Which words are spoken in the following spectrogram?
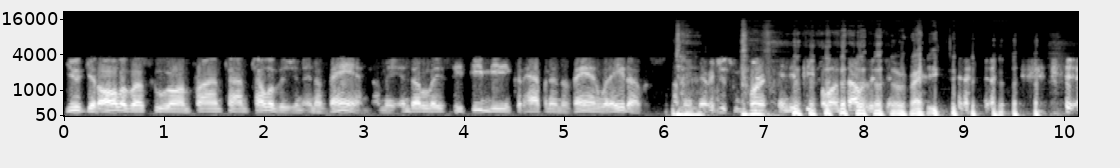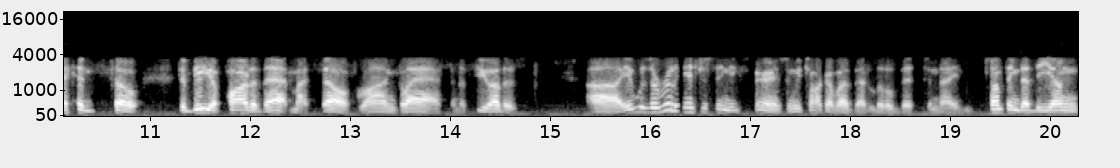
you'd get all of us who were on primetime television in a van. I mean, NAACP meeting could happen in a van with eight of us. I mean, there just weren't any people on television. right. and so to be a part of that myself, Ron Glass, and a few others, uh, it was a really interesting experience, and we talk about that a little bit tonight. Something that the young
